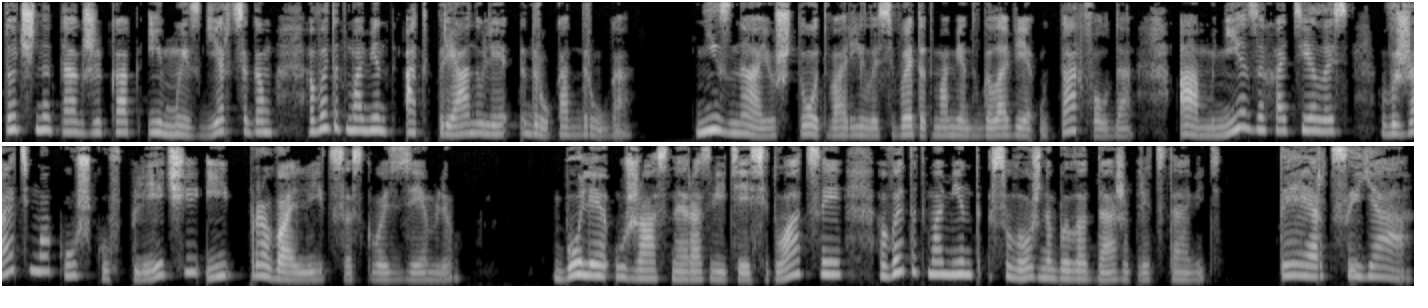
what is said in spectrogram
точно так же, как и мы с герцогом в этот момент отпрянули друг от друга. Не знаю, что творилось в этот момент в голове у Тарфолда, а мне захотелось вжать макушку в плечи и провалиться сквозь землю. Более ужасное развитие ситуации в этот момент сложно было даже представить. Терция!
